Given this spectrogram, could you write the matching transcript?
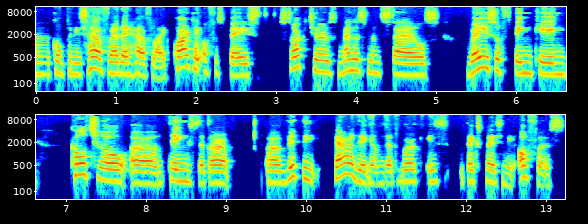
uh, companies have where they have like partly office based structures management styles ways of thinking cultural uh, things that are uh, with the paradigm that work is takes place in the office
